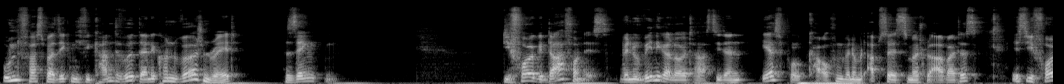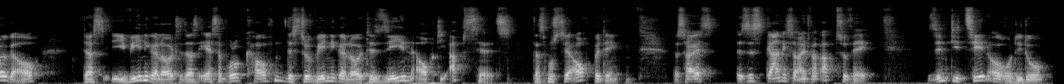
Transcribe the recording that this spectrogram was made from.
unfassbar signifikant, wird deine Conversion Rate senken. Die Folge davon ist, wenn du weniger Leute hast, die dein Erstprodukt kaufen, wenn du mit Upsells zum Beispiel arbeitest, ist die Folge auch, dass je weniger Leute das erste Produkt kaufen, desto weniger Leute sehen auch die Upsells. Das musst du ja auch bedenken. Das heißt, es ist gar nicht so einfach abzuwägen. Sind die 10 Euro, die du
